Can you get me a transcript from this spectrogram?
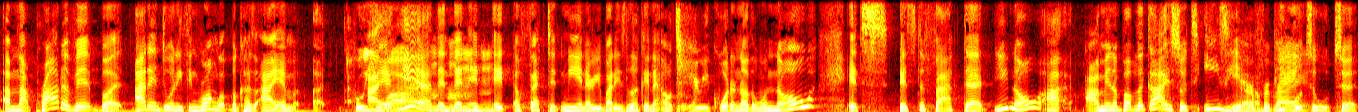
I'm not proud of it, but I didn't do anything wrong. But because I am. Who you I are. Yeah. Then then it, it affected me, and everybody's looking at. Oh, here record another one. No, it's it's the fact that you know I I'm in a public eye, so it's easier Yeah. for people Right. to to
